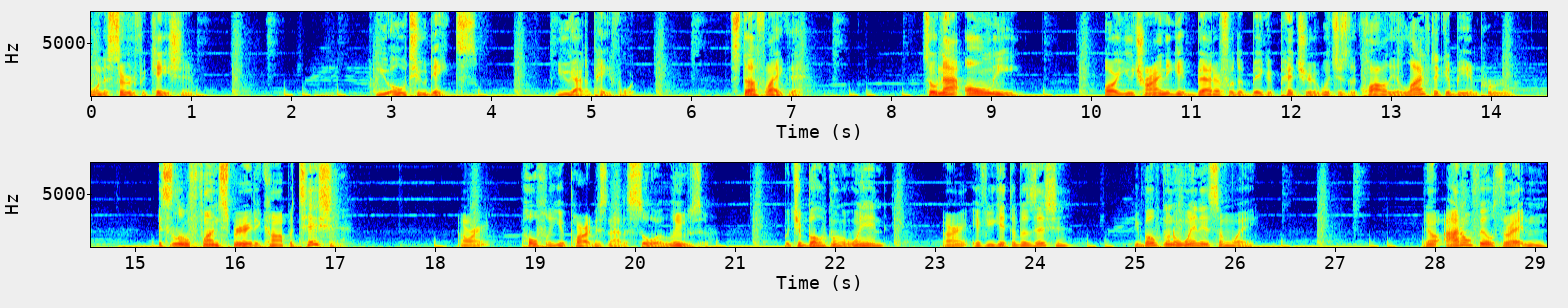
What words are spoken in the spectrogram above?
on the certification, you owe two dates. You got to pay for it. Stuff like that. So not only are you trying to get better for the bigger picture, which is the quality of life that could be improved? It's a little fun spirited competition. All right. Hopefully your partner's not a sore loser. But you're both gonna win. All right. If you get the position, you're both gonna win in some way. You know, I don't feel threatened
